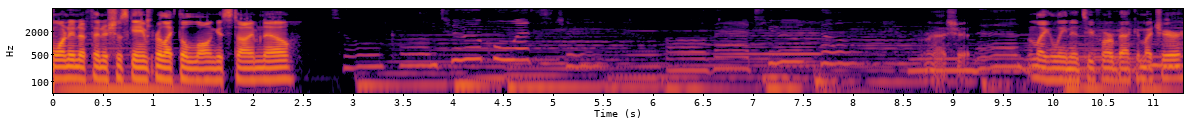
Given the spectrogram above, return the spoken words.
wanting to finish this game for like the longest time now. Ah, shit. I'm like leaning too far back in my chair.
